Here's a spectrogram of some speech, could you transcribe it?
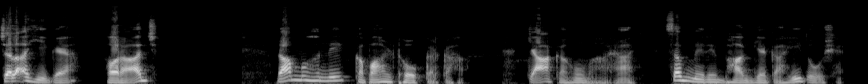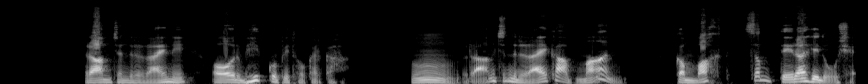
चला ही गया, और आज? राममोहन ने कपाल ठोक कर कहा, क्या कहूँ महाराज, सब मेरे भाग्य का ही दोष है। रामचंद्र राय ने और भी कुपित होकर कहा हम्म रामचंद्र राय का अपमान कम वक्त सब तेरा ही दोष है।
